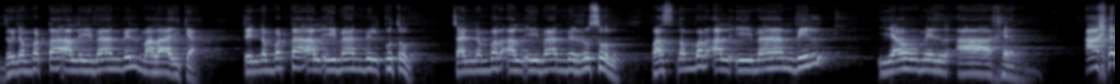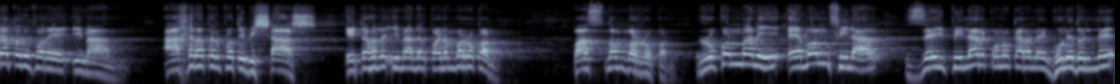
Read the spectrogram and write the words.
দুই নম্বরটা আল ইমান বিল মালাইকা, তিন নম্বরটা আল ইমান বিল কুতুব, চার নম্বর আল ইমান বিল রসুল, পাঁচ নম্বর আল ইমান বিল ইয়াউমিল আখের। আখেরাতের উপরে ইমান আখেরাতের প্রতি বিশ্বাস, এটা হলো ইমানের কয় নম্বর রোকন? পাঁচ নম্বর রোকন। রোকন মানে এমন ফিলার, যেই পিলার কোনো কারণে ঘুনে ধরলে,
